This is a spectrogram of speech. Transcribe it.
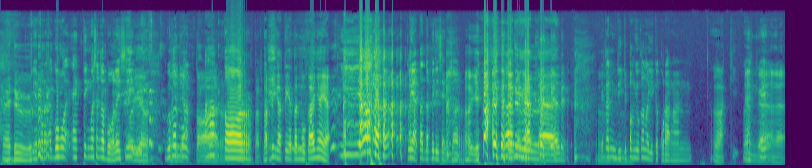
Aduh. ya per, gue mau acting masa nggak boleh sih? oh iya Gue kan mau aktor. aktor. Aktor, tapi nggak kelihatan mukanya ya iya. Kelihatan tapi disensor. oh iya Aduh. kelihatan Ya kan di Jepang juga kan lagi kekurangan laki eh Laki. enggak Eh, enggak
